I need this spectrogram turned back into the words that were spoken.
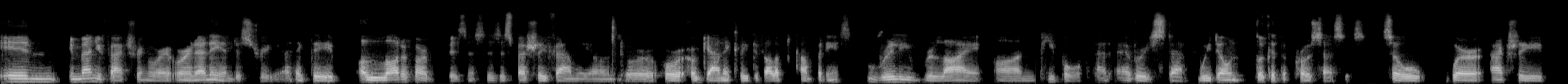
in in manufacturing or, or in any industry. I think the a lot of our businesses, especially family owned or, or organically developed companies, really rely on people at every step. We don't look at the processes. So we're actually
